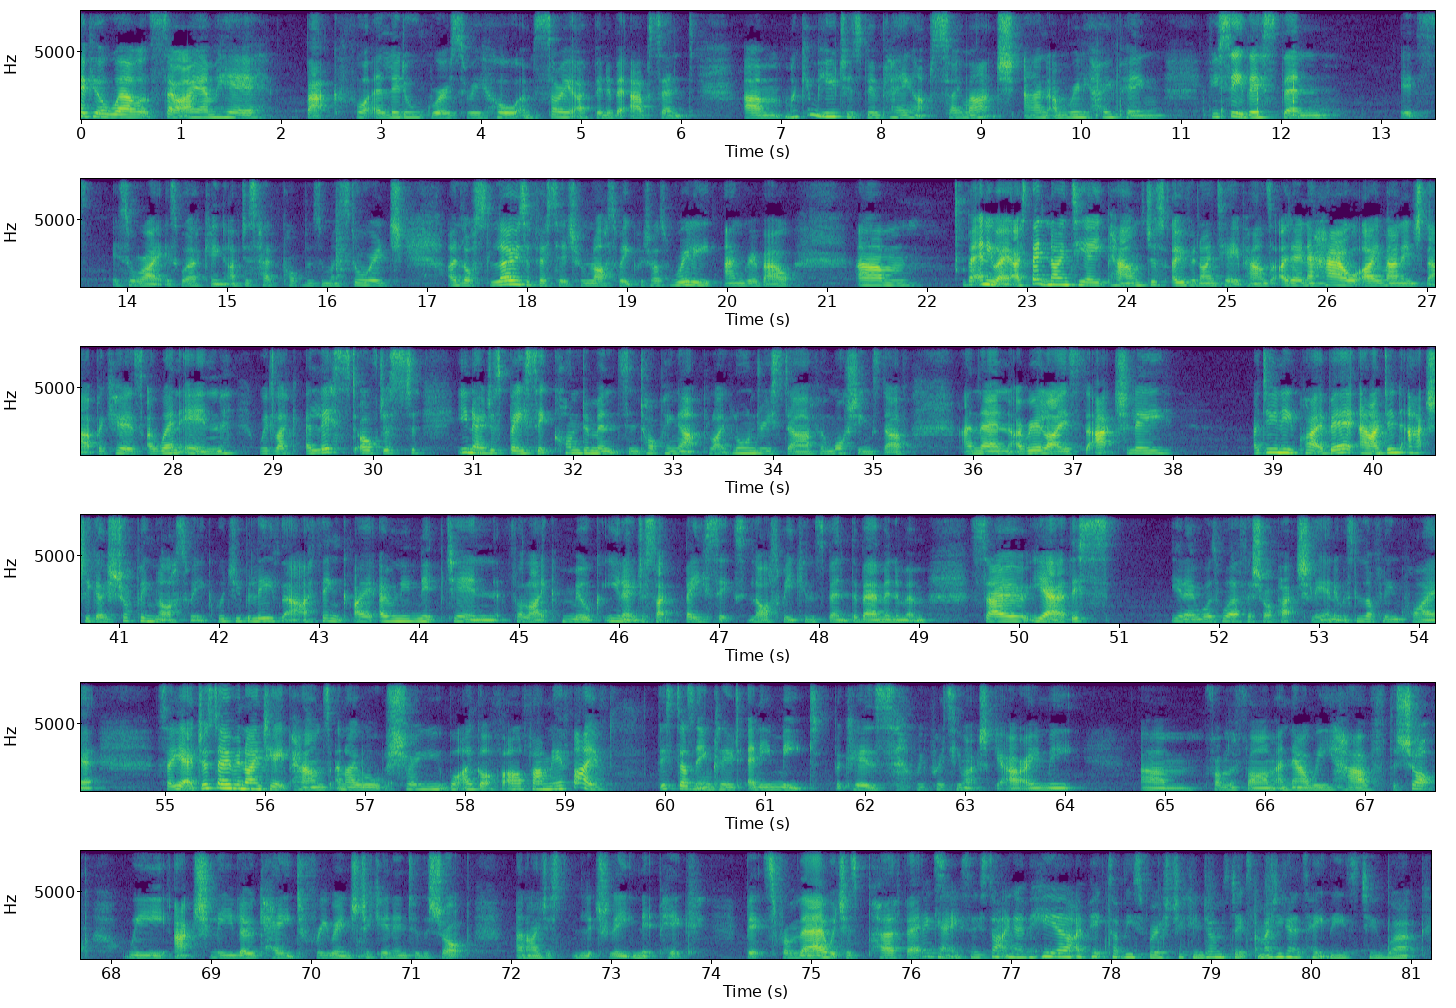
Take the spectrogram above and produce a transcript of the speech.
hope you're well. So I am here back for a little grocery haul. I'm sorry I've been a bit absent. Um, my computer's been playing up so much and I'm really hoping, if you see this then it's it's all right, it's working. I've just had problems with my storage. I lost loads of footage from last week, which I was really angry about. Um, but anyway, I spent £98, just over £98. I don't know how I managed that because I went in with like a list of just, you know, just basic condiments and topping up like laundry stuff and washing stuff. And then I realised that actually I do need quite a bit and I didn't actually go shopping last week. Would you believe that? I think I only nipped in for like milk, you know, just like basics last week and spent the bare minimum. So yeah, this, you know, was worth a shop actually and it was lovely and quiet. So yeah, just over £98 and I will show you what I got for our family of five. This doesn't include any meat because we pretty much get our own meat um, from the farm and now we have the shop we actually locate free range chicken into the shop and I just literally nitpick bits from there which is perfect. Okay so starting over here I picked up these roast chicken drumsticks. I'm actually going to take these to work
